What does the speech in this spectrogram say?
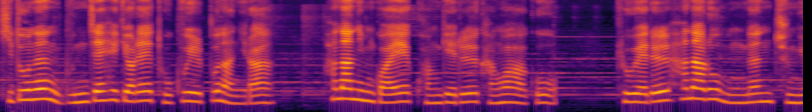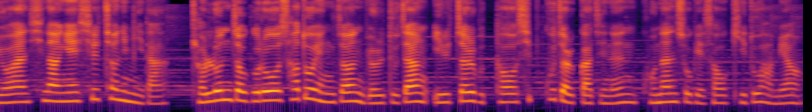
기도는 문제 해결의 도구일 뿐 아니라 하나님과의 관계를 강화하고 교회를 하나로 묶는 중요한 신앙의 실천입니다. 결론적으로 사도행전 12장 1절부터 19절까지는 고난 속에서 기도하며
